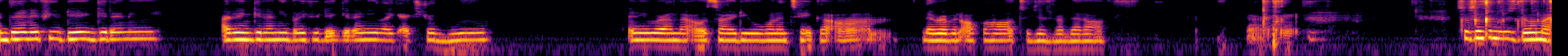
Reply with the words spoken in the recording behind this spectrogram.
And then if you did get any, I didn't get any, but if you did get any like extra glue anywhere on the outside, you will want to take a, um the rubbing alcohol to just rub that off. Alright. So since I'm just doing my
